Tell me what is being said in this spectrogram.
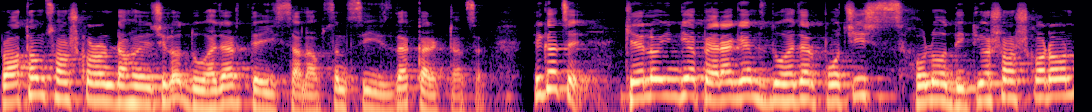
প্রথম সংস্করণটা হয়েছিল দু হাজার তেইশ সাল। Option C is the correct answer ঠিক আছে? খেলো ইন্ডিয়া প্যারা গেমস দু হাজার পঁচিশ হলো দ্বিতীয় সংস্করণ।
